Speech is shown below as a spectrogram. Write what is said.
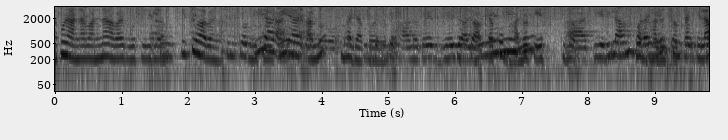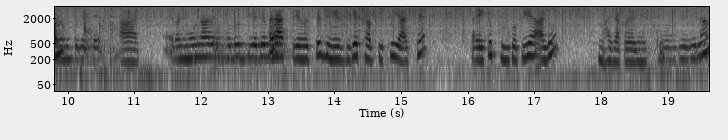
এখন রান্না বান্না আবার বসিয়ে দিলাম। কিছু হবে না। ফুলকপি আর আলু ভাজা। করে নেব। ভালো করে ধুয়ে চপটা খুব ভালো টেস্ট ছিল। আর দিয়ে দিলাম খুব ভালো চপটা খেলাম। আর এবার নুন আর হলুদ দিয়ে দেবো। রাত্রে হচ্ছে দিনের দিকে সব কিছুই আছে। তাই একটু ফুলকপি আলু ভাজা করে নিচ্ছি। দিয়ে দিলাম।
